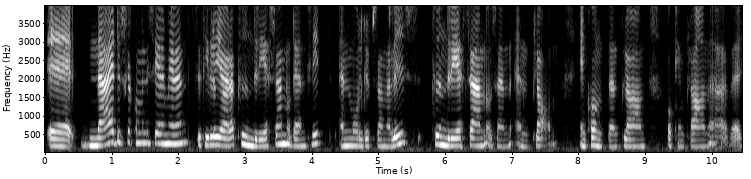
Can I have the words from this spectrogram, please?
Eh, när du ska kommunicera med den, se till att göra kundresan ordentligt. En målgruppsanalys, kundresan och sen en plan. En contentplan och en plan över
